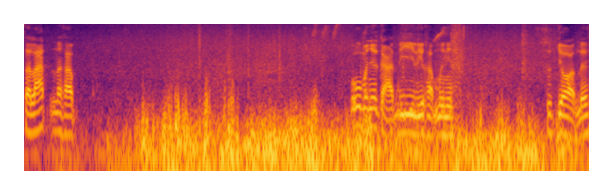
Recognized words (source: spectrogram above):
สลัดนะครับโอ้บรรยากาศดีเลยครับมือนี้สุดยอดเลย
